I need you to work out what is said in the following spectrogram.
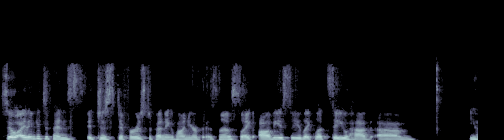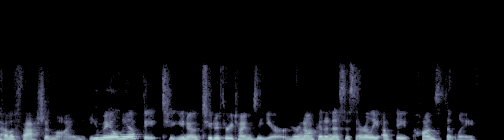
So i think it depends it just differs depending upon your business. Like obviously like let's say you have um you have a fashion line. You may only update two you know two to three times a year. You're not going to necessarily update constantly.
